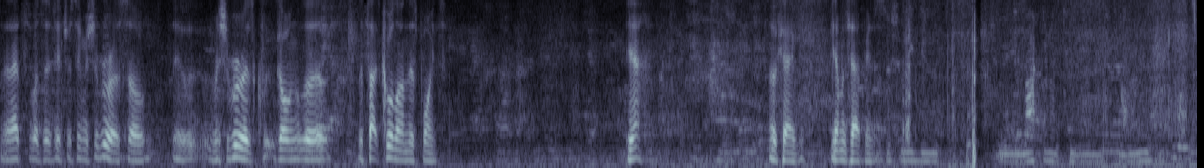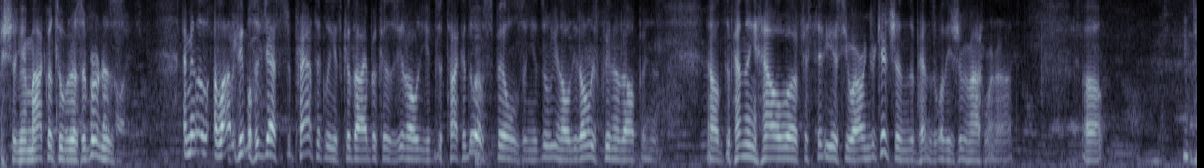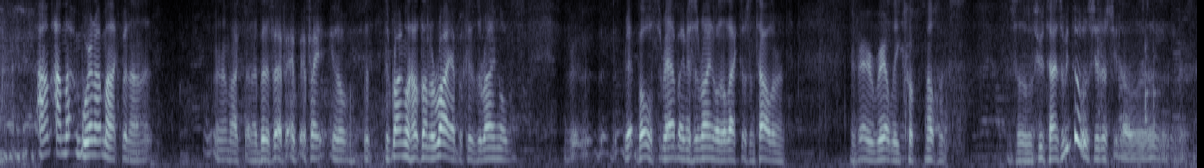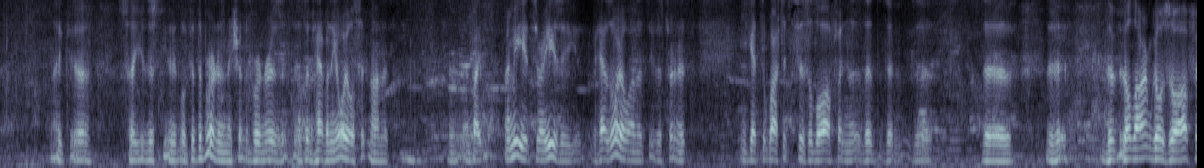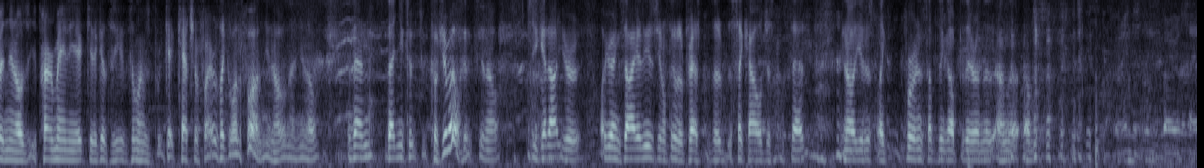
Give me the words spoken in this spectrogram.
That's what's interesting Mishabura. So uh, Mishabura is cl- going the the tzad cool on this point. Yeah. Okay. Yemen's happy now. So should we do? Should we knock on two burners? Should you mark on two burners or burners? I mean, a, lot of people suggest practically it's kadai because you know you do taka have spills and you do you know you don't always clean it up and you know depending how uh, fastidious you are in your kitchen depends whether you should be makbid or not. Uh, I'm, I'm not. We're not makbid on it. We're not makbid on it. But if, if, if I you know the, the Rangel has done a raya because the Rangel both Rabbi and Mrs. Rangel are lactose intolerant. They very rarely cook milchiks. So a few times we do. So just you know. Like uh, so you just you look at the burner and make sure the burner is, doesn't have any oil sitting on it and by, by me it's very easy it has oil on it you just turn it You get to watch it sizzle off, and the the the. the the, the, the, the alarm goes off, and you know, you're pyromaniac. You get to sometimes get, catch a fire. It's like a lot of fun, you know. And then you know, and then then you cook, cook your milk, you know. So you get out your all your anxieties. You don't have to go to the, the, the psychologist instead. You know, you're just like burning something up there on the on the. On,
